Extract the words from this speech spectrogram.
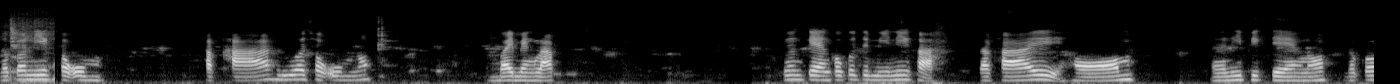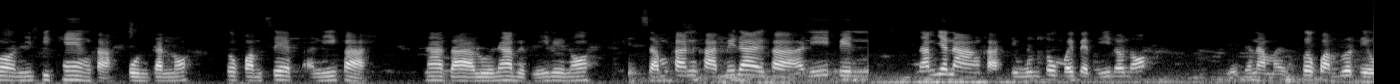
แล้วก็นี่ชะอม ผักขาหรือว่าชะอมเนาะใบแมงลัก เครื่องแกงเขาก็จะมีนี่ค่ะตะไคร้หอมอันนี้พริกแดงเนาะแล้วก็นนี้พริกแห้งค่ะปนกันเนาะเพื่อความแซ่บอันนี้ค่ะ หน้าตาโรยหน้าแบบนี้เลยเนาะ สำคัญขาดไม่ได้ค่ะ อันนี้เป็นน้ำยะนางค่ะเดี๋ยววุ้นต้มไว้แบบนี้แล้วเนาะเดี๋ยวจะนำมาเพื่อความรวดเร็ว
